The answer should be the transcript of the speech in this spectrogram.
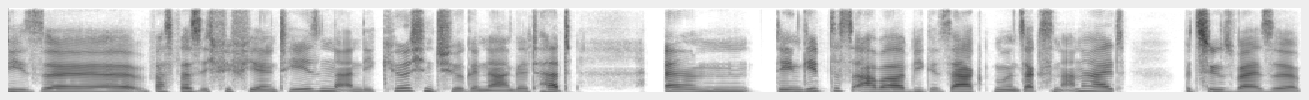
diese, was weiß ich, wie vielen Thesen an die Kirchentür genagelt hat. Ähm, den gibt es aber, wie gesagt, nur in Sachsen-Anhalt beziehungsweise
